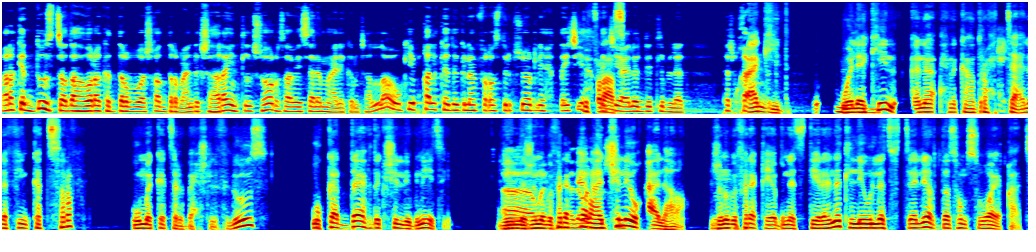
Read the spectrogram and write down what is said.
راه كدوز التظاهرة كضرب واش غضرب عندك شهرين ثلاث شهور صافي السلام عليكم تهلا وكيبقى لك هذوك ال infrastructure اللي حطيتيه حطيتيه على ديت البلاد. كتبقى أكيد. ولكن أنا حنا كنهضروا حتى على فين كتصرف وما كتربحش الفلوس وكتضيع داك الشيء اللي بنيتي. لأن آه جنوب أفريقيا راه هادشي اللي وقع لها. جنوب أفريقيا بنات التيرانات اللي ولات في التالي رداتهم سوايقات.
